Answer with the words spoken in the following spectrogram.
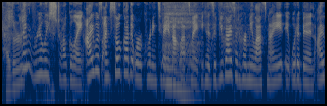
Heather I'm really struggling. I was I'm so glad that we're recording today and not last night because if you guys had heard me last night, it would have been I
